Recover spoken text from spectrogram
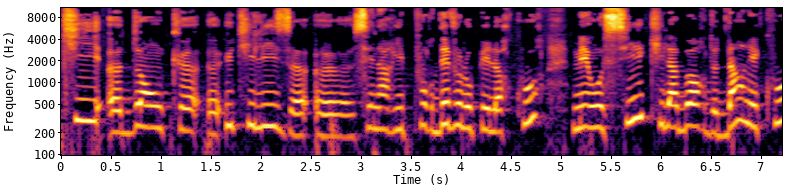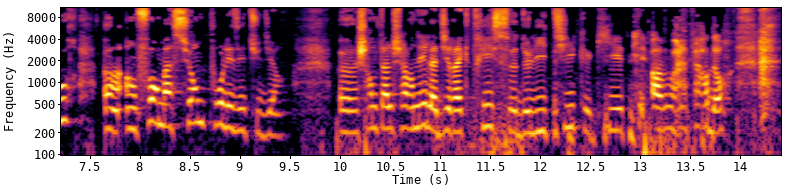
qui euh, donc euh, utilisent Scénarii pour développer leurs cours, mais aussi qui l'abordent dans les cours en formation pour les étudiants. Chantal Charnet, la directrice de l'ITIC, qui était... Ah voilà, pardon euh,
